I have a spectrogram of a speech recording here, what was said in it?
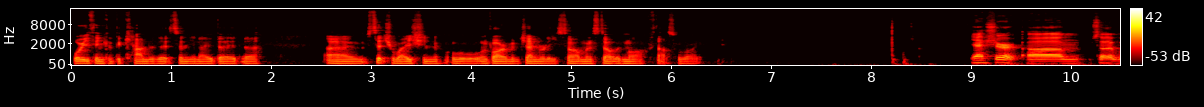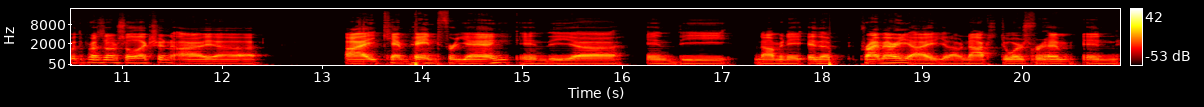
what you think of the candidates, and you know the the um, situation or environment generally. So I'm going to start with Marc, if that's all right. Yeah, sure. Um, so with the presidential election, I uh, I campaigned for Yang in the uh, in the nominate in the primary. I you know knocked doors for him in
